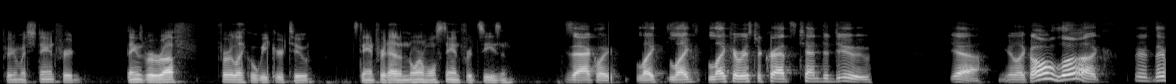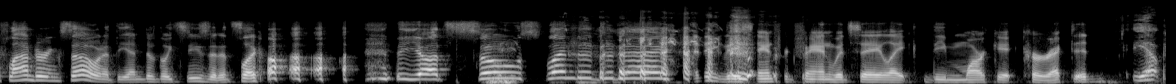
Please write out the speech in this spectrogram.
pretty much Stanford. Things were rough for like a week or two. Stanford had a normal Stanford season. Exactly. Like like like aristocrats tend to do. Yeah. You're like, oh look, they're they're floundering so, and at the end of the season, it's like the yacht's so splendid today. I think the Stanford fan would say like the market corrected. Yep.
